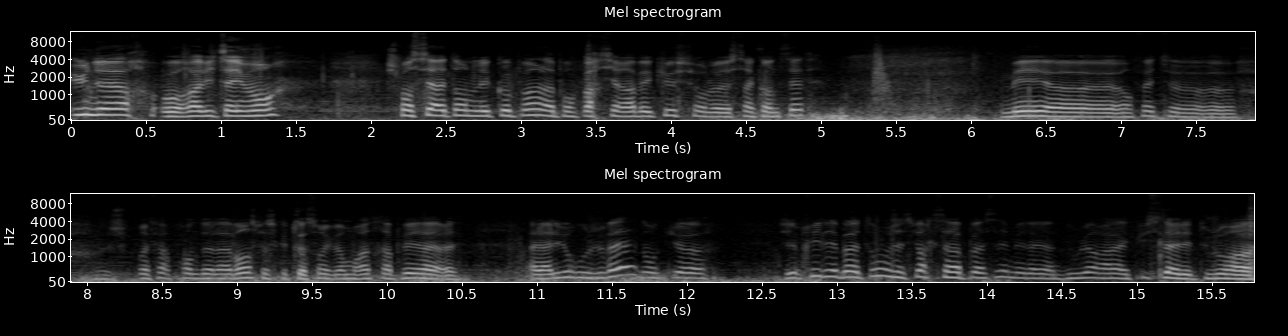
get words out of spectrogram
une heure au ravitaillement. Je pensais attendre les copains là pour partir avec eux sur le 57. Mais euh, en fait, euh, je préfère prendre de l'avance parce que de toute façon ils vont me rattraper à, l'allure où je vais. Donc euh, j'ai pris les bâtons, j'espère que ça va passer, mais la douleur à la cuisse là elle est toujours,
